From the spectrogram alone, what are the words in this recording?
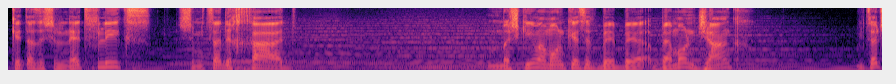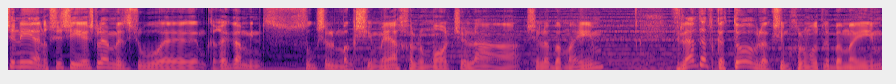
הקטע הזה של נטפליקס, שמצד אחד משקיעים המון כסף ב... ב... בהמון junk, מצד שני, אני חושב שיש להם איזשהו, אה, הם כרגע מין סוג של מגשימי החלומות של, ה... של הבמאים. זה לאו דווקא טוב להגשים חלומות לבמאים,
